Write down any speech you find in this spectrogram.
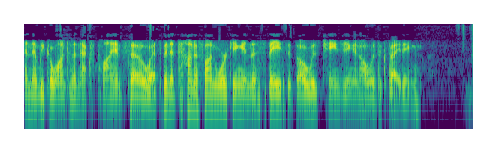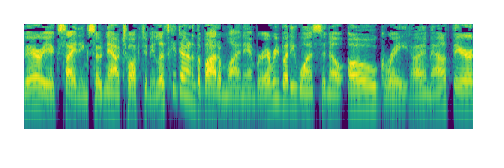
and then we go on to the next client. So it's been a ton of fun working in this space. It's always changing and always exciting. Very exciting. So now talk to me. Let's get down to the bottom line, Amber. Everybody wants to know, oh great, I'm out there.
